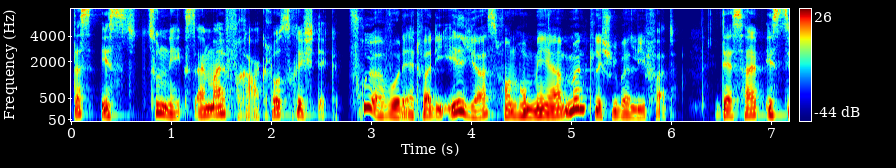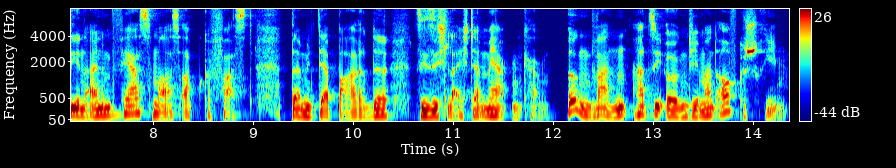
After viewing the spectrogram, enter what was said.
Das ist zunächst einmal fraglos richtig. Früher wurde etwa die Ilias von Homer mündlich überliefert. Deshalb ist sie in einem Versmaß abgefasst, damit der Barde sie sich leichter merken kann. Irgendwann hat sie irgendjemand aufgeschrieben.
